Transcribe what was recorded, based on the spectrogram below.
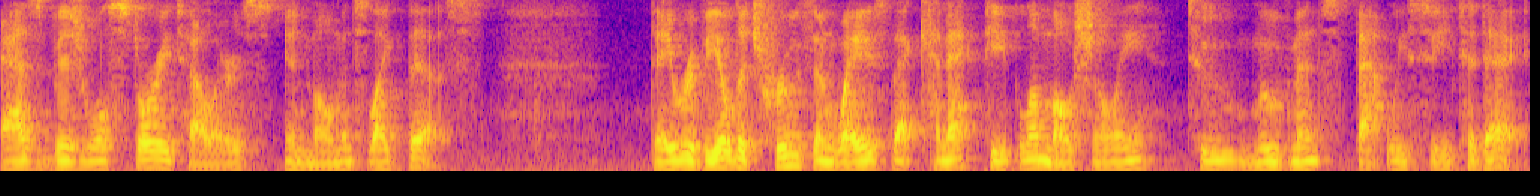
as visual storytellers in moments like this. They reveal the truth in ways that connect people emotionally to movements that we see today.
